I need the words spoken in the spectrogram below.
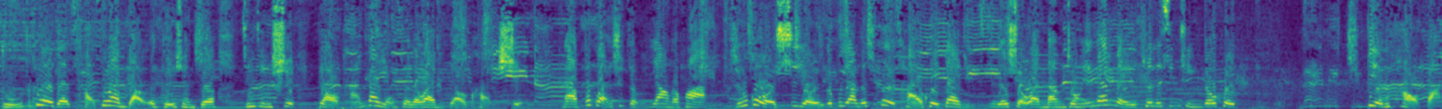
独特的彩色腕表，也可以选择仅仅是表盘带颜色的腕表款式。那不管是怎么样的话，如果是有一个不一样的色彩会在你自己的手腕当中，应该每一天的心情都会变好吧。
